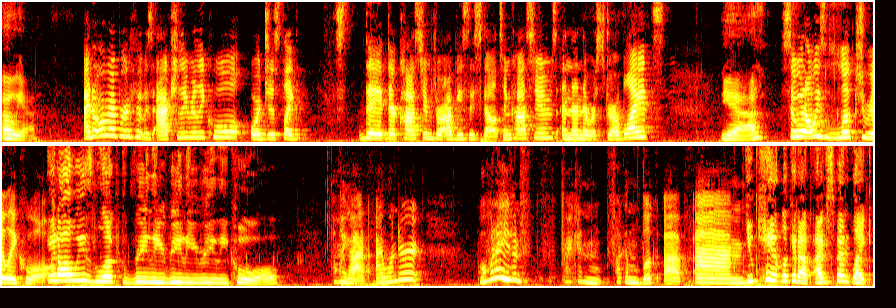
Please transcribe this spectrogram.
Oh yeah, i don't remember if it was actually really cool or just like they, their costumes were obviously skeleton costumes and then there were strobe lights yeah. so it always looked really cool It always looked really, really, really cool. Oh my god, I wonder what would I even freaking fucking look up? Um You can't look it up. I've spent like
